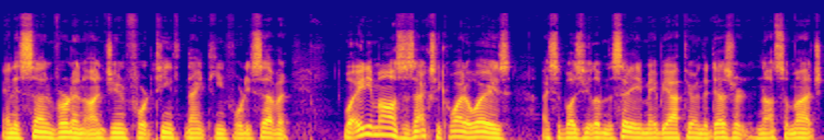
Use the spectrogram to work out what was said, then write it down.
and his son Vernon on June 14, 1947. Well, 80 miles is actually quite a ways. I suppose if you live in the city, maybe out there in the desert, not so much.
